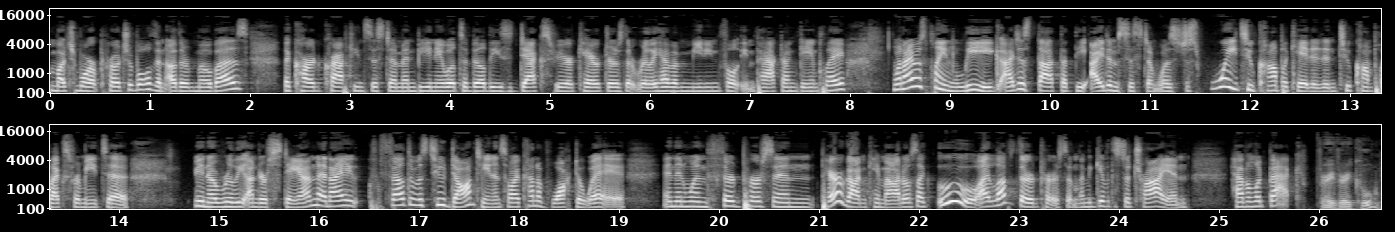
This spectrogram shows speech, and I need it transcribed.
much more approachable than other MOBAs. The card crafting system and being able to build these decks for your characters that really have a meaningful impact on gameplay. When I was playing League, I just thought that the item system was just way too complicated and too complex for me to you know, really understand. And I felt it was too daunting. And so I kind of walked away. And then when third person Paragon came out, I was like, ooh, I love third person. Let me give this a try and haven't looked back. Very, very cool.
